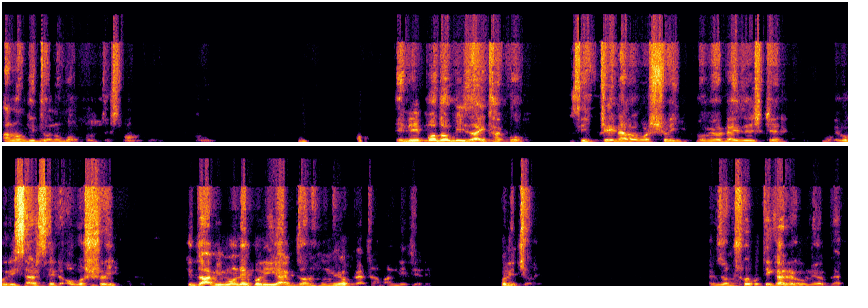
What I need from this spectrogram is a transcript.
আনন্দিত অনুভব করতেছি। এনে পদবি যাই থাকুক চিফ ট্রেনার অবশ্যই, হোমিও ডাইজেস্টের এবং রিসার্চের অবশ্যই। কিন্তু আমি মনে করি একজন হোমিওপ্যাথ আমার নিজের পরিচয়। একজন সত্যিকারের হোমিওপ্যাথ।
